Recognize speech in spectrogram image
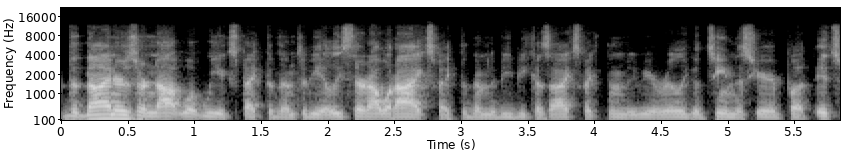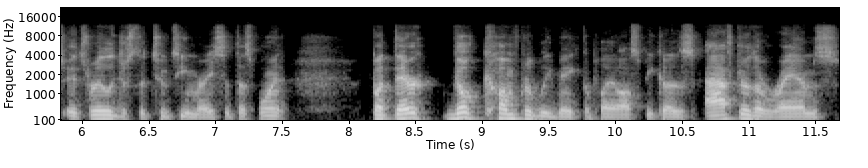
The Niners are not what we expected them to be. At least they're not what I expected them to be because I expect them to be a really good team this year. But it's it's really just a two team race at this point. But they're they'll comfortably make the playoffs because after the Rams,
